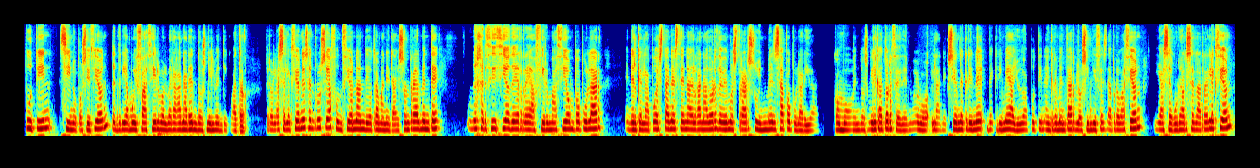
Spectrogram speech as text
Putin, sin oposición, tendría muy fácil volver a ganar en 2024. Pero las elecciones en Rusia funcionan de otra manera y son realmente un ejercicio de reafirmación popular en el que la puesta en escena del ganador debe mostrar su inmensa popularidad. Como en 2014, de nuevo, la anexión de Crimea, ayudó a Putin a incrementar los índices de aprobación y asegurarse la reelección,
